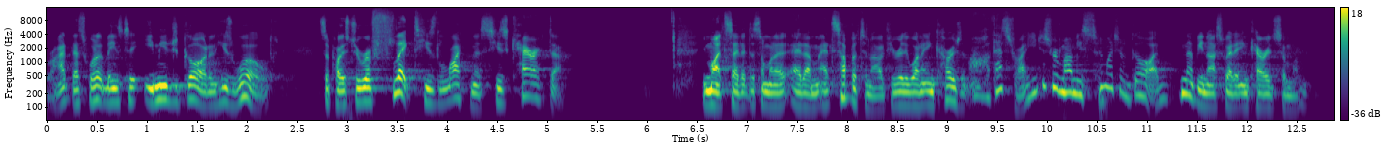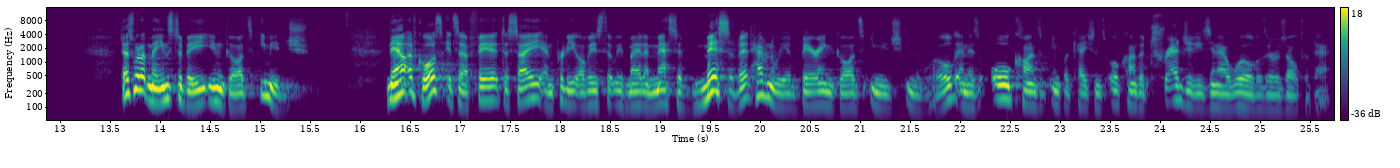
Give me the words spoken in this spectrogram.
right? That's what it means to image God and His world. It's supposed to reflect His likeness, His character. You might say that to someone at, um, at supper tonight if you really want to encourage them. Oh, that's right, you just remind me so much of God. Wouldn't that be a nice way to encourage someone? That's what it means to be in God's image. Now, of course, it's fair to say and pretty obvious that we've made a massive mess of it, haven't we, of bearing God's image in the world, and there's all kinds of implications, all kinds of tragedies in our world as a result of that.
